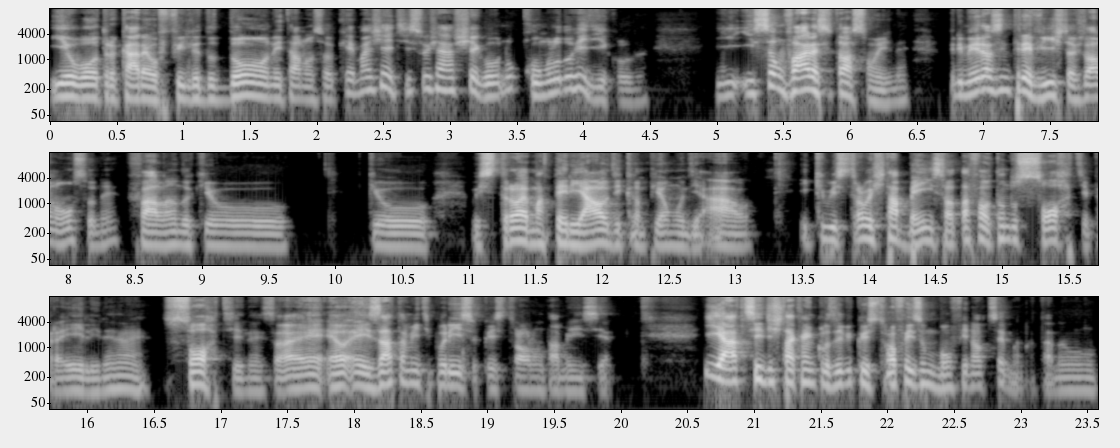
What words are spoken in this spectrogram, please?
e o outro cara é o filho do dono e tal, não sei o quê. Mas, gente, isso já chegou no cúmulo do ridículo. Né? E, e, são várias situações, né? Primeiro as entrevistas do Alonso, né? Falando que o que o, o Stroll é material de campeão mundial e que o Stroll está bem, só está faltando sorte para ele, né? Sorte, né? É, é, é, exatamente por isso que o Stroll não está bem esse ano. E há de se destacar, inclusive, que o Stroll fez um bom final de semana, tá? No,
